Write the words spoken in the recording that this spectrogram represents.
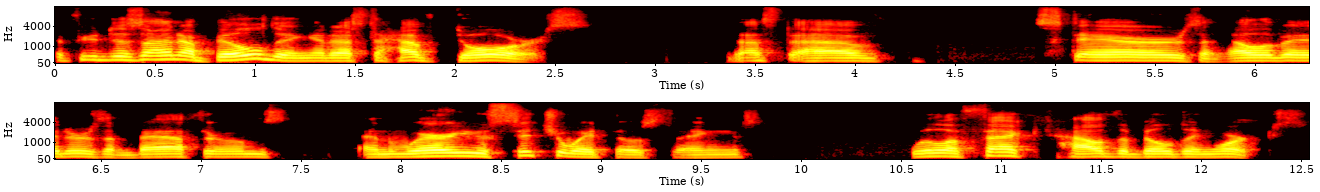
If you design a building, it has to have doors. It has to have stairs and elevators and bathrooms. And where you situate those things will affect how the building works.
